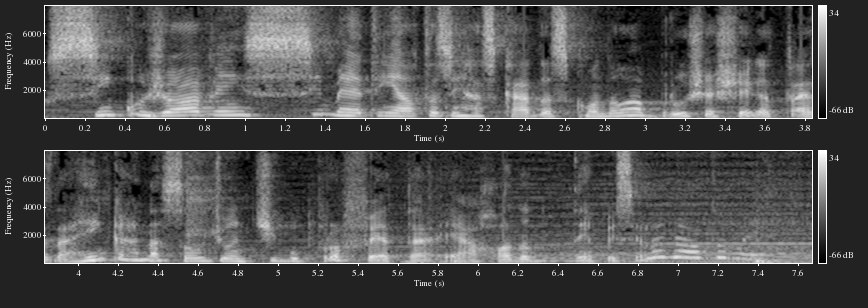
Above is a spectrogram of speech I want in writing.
Cinco jovens se metem em altas enrascadas quando uma bruxa chega atrás da reencarnação de um antigo profeta. É a roda do tempo. Isso é legal também.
